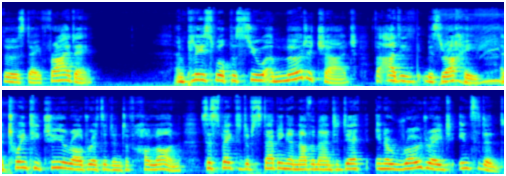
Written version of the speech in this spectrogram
Thursday, Friday. And police will pursue a murder charge for Adi Mizrahi, a 22 year old resident of Holon, suspected of stabbing another man to death in a road rage incident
